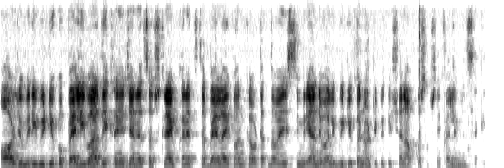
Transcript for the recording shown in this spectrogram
और जो मेरी वीडियो को पहली बार देख रहे हैं चैनल सब्सक्राइब करें तथा बेल आइकॉन का बटन दबाएँ, जिससे मेरी आने वाली वीडियो का नोटिफिकेशन आपको सबसे पहले मिल सके।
